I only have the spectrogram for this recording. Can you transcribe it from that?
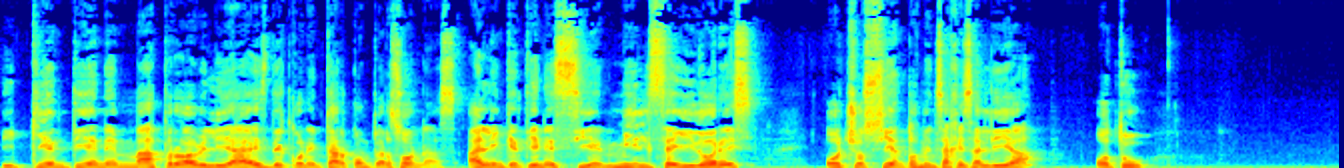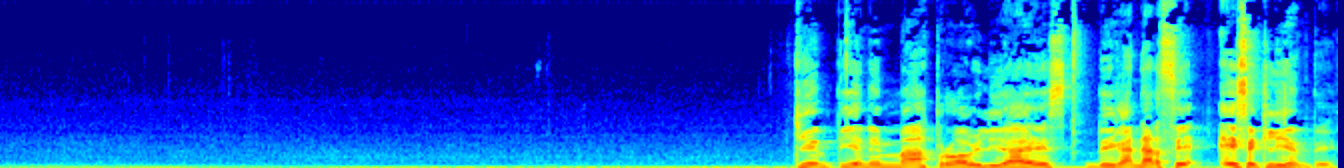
¿Y quién tiene más probabilidades de conectar con personas? ¿Alguien que tiene 100.000 seguidores, 800 mensajes al día o tú? ¿Quién tiene más probabilidades de ganarse ese cliente?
